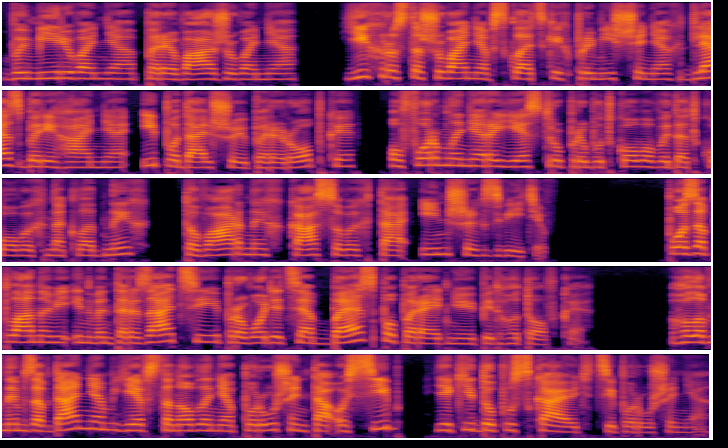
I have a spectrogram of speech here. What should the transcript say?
вимірювання, переважування, їх розташування в складських приміщеннях для зберігання і подальшої переробки, оформлення реєстру прибутково-видаткових накладних, товарних, касових та інших звітів. Позапланові інвентаризації проводяться без попередньої підготовки. Головним завданням є встановлення порушень та осіб, які допускають ці порушення,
